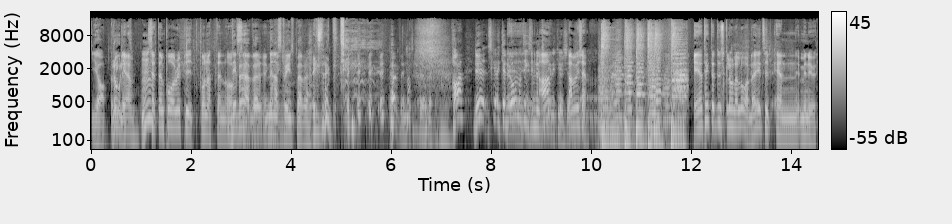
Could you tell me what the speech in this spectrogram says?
Ja, roligt. Mm. Sätt den på repeat på natten. Och Det behöver, eh, mina in. streams behöver det. Exakt. Ha, du, ska, kan du ha någonting som du tycker ja, är kul? ja, men vi kör. Eh, Jag tänkte att du skulle hålla låda i typ en minut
